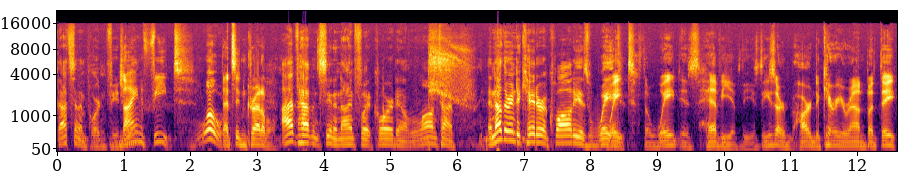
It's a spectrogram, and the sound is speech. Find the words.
That's an important feature. Nine feet. Whoa. That's incredible. I haven't seen a nine foot cord in a long time. Another indicator of quality is weight. Weight. The weight is heavy of these. These are hard to carry around, but they,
